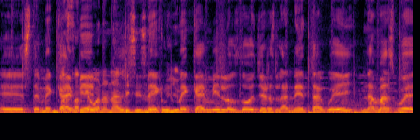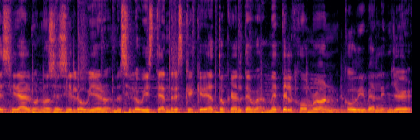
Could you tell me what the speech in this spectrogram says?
Este, me caen Bastante bien. buen análisis Me, me caen bien los Dodgers, la neta, güey. Nada más voy a decir algo. No sé si lo vieron, si lo viste, Andrés, que quería tocar el tema. Mete el home run Cody Bellinger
